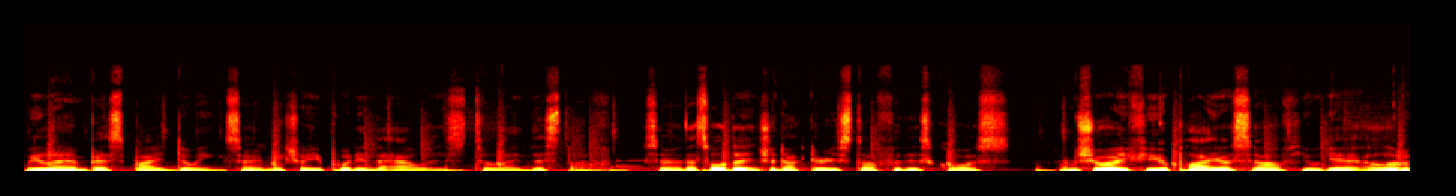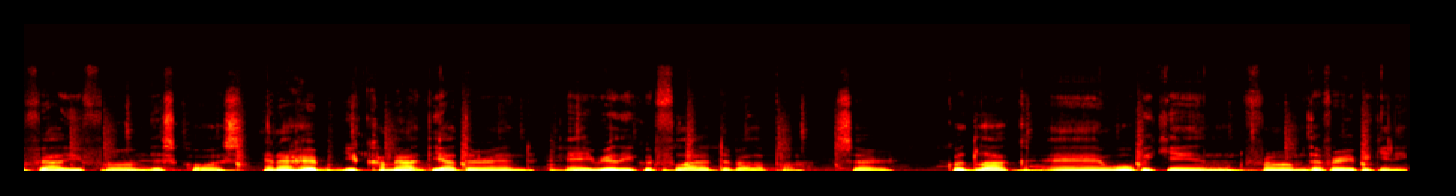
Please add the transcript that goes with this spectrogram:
We learn best by doing, so make sure you put in the hours to learn this stuff. So that's all the introductory stuff for this course. I'm sure if you apply yourself, you'll get a lot of value from this course, and I hope you come out the other end a really good Flutter developer. So good luck, and we'll begin from the very beginning.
